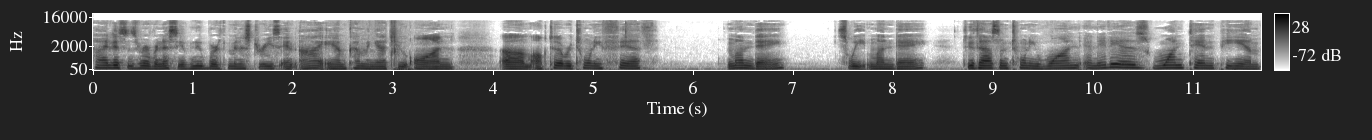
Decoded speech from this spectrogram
Hi, this is Reverend Essie of New Birth Ministries, and I am coming at you on um, October 25th, Monday, Sweet Monday, 2021, and it is 1:10 p.m.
